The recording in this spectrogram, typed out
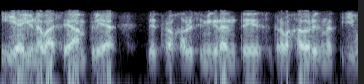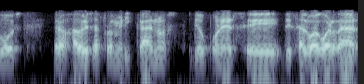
Y hay una base amplia de trabajadores inmigrantes, trabajadores nativos, trabajadores afroamericanos, de oponerse, de salvaguardar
